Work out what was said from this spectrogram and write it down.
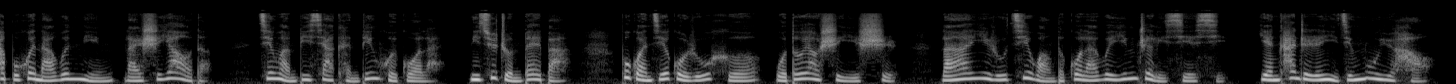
他不会拿温宁来试药的。今晚陛下肯定会过来，你去准备吧。不管结果如何，我都要试一试。兰安一如既往的过来魏婴这里歇息，眼看着人已经沐浴好，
